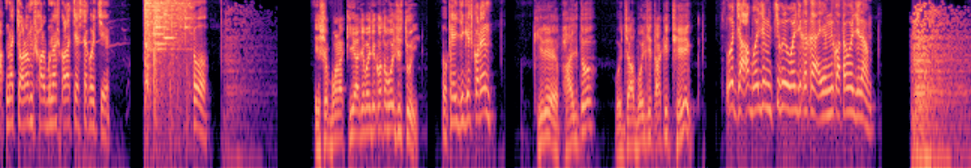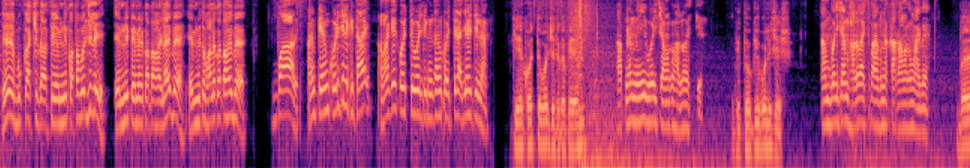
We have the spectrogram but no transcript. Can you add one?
আপনার চরম সর্বনাশ করার চেষ্টা করছে। তো এসব বড়া কি আজে বাজে কথা বলছিস তুই? ওকেই জিজ্ঞেস করেন। কি রে ফাইল তো ও যা বলছি তা কি ঠিক? ও যা বলছি মিথ্যে করে বলছি কাকা এমনি কথা বলছিলাম। এ বুকাচ্ছু দা তুই এমনি কথা বলছিলি? এমনি প্রেমের কথা হয় লাইবে? এমনি তো ভালো কথা হইবে। বল আমি প্রেম করেছিলি কি তাই? আমাকে করতে বলছি কিন্তু আমি করতে রাজি হয়েছি না। কে করতে বলছি তোকে প্রেম? আপনার মেয়ে বলছে আমাকে ভালোবাসতে। দি তুই কি বলেছিস? আমি বলছি আমি ভালোবাসতে পারব না কাকা আমাকে মারবে? বে!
